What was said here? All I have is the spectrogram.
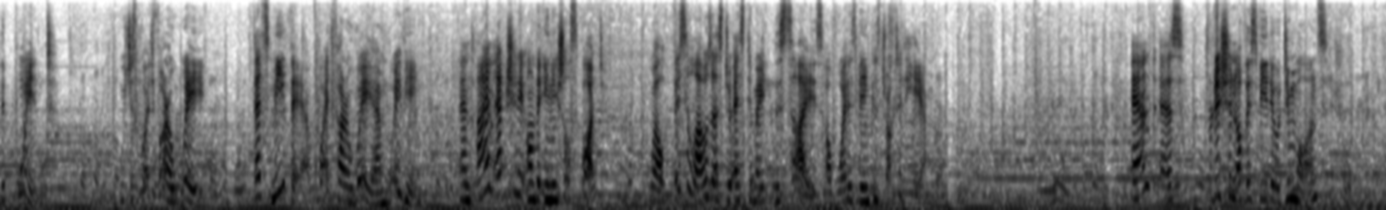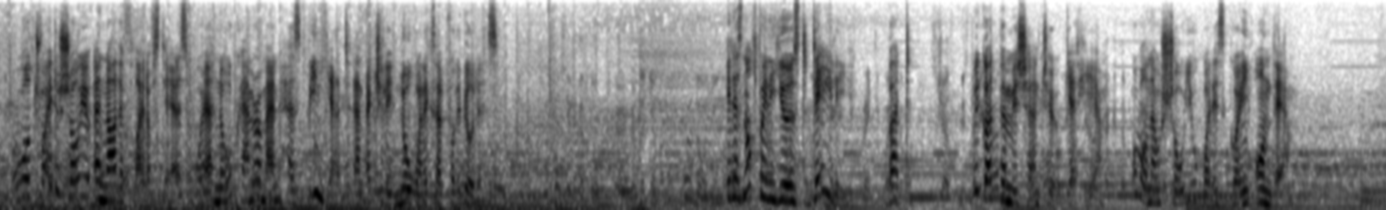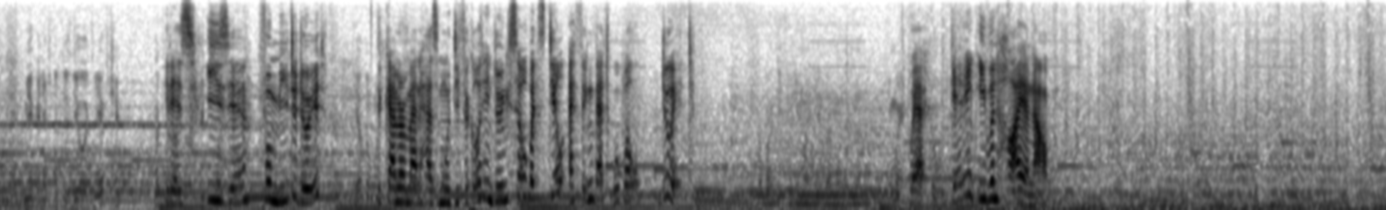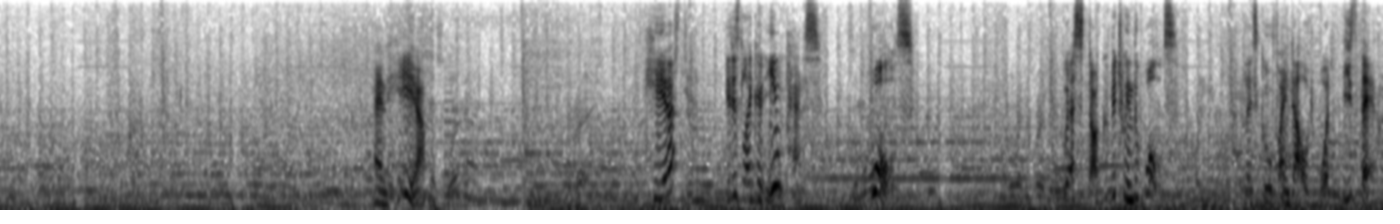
the point, which is quite far away. That's me there, quite far away, I'm waving. And I'm actually on the initial spot. Well, this allows us to estimate the size of what is being constructed here. And as tradition of this video demands, we will try to show you another flight of stairs where no cameraman has been yet, and actually no one except for the builders. It is not really used daily, but we got permission to get here. We will now show you what is going on there. It is easier for me to do it. The cameraman has more difficulty in doing so, but still I think that we will do it. We're getting even higher now. And here, here, it is like an impasse. Walls. We're stuck between the walls. Let's go find out what is there,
